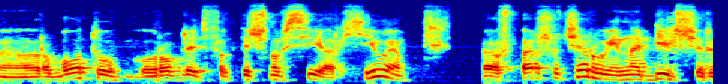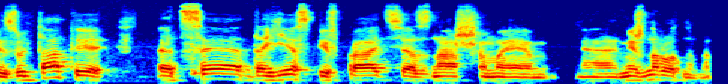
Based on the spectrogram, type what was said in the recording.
е, роботу роблять фактично всі архіви. Е, В першу чергу і найбільші результати е, це дає співпраця з нашими міжнародними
